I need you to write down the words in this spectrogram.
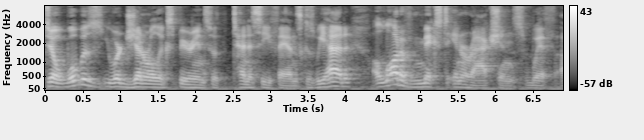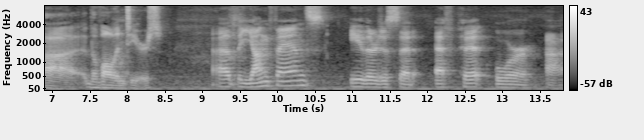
Dill, what was your general experience with Tennessee fans? Because we had a lot of mixed interactions with uh, the volunteers. Uh, the young fans either just said F Pitt or uh,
